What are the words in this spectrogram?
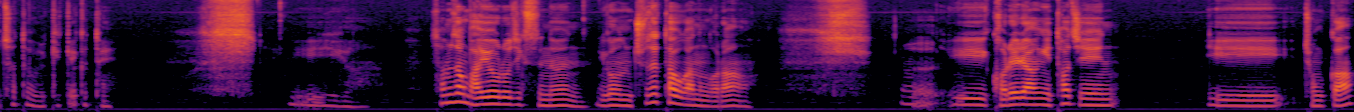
뭐 차트가 왜 이렇게 깨끗해? 이야. 삼성 바이오로직스는 이건 추세 타고 가는 거라 어, 이 거래량이 터진 이 종가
